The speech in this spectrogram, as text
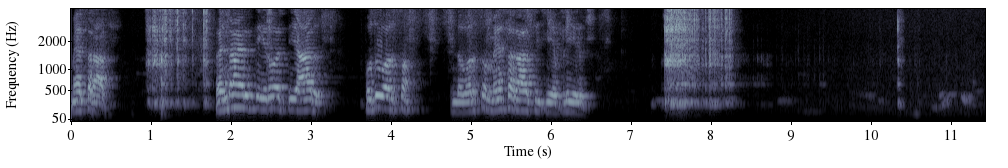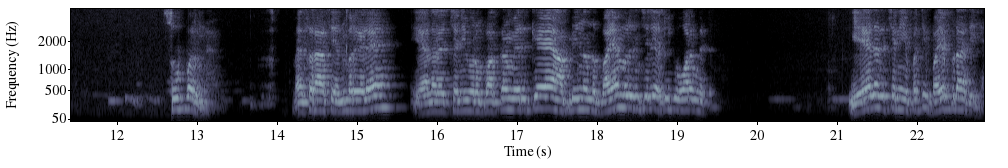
மேசராசி. ரெண்டாயிரத்தி இருபத்தி ஆறு புது வருஷம். இந்த வருஷம் மேசராசிக்கு எப்படி இருக்கு? சூப்பருங்க. மேசராசி என்பர்களே ஏழரை சனி ஒரு பக்கம் இருக்கே அப்படின்னு அந்த பயம் இருந்துச்சு இல்லையா தூக்கி ஓரம் கட்டு ஏழரை சனியை பத்தி பயப்படாதீங்க.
